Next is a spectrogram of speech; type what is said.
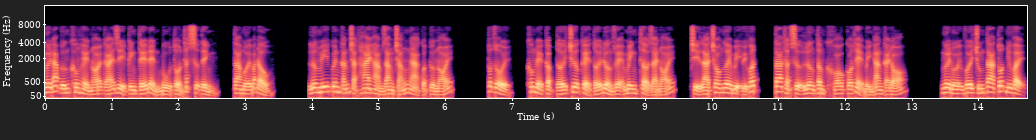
ngươi đáp ứng không hề nói cái gì kinh tế đền bù tổn thất sự tình, ta mới bắt đầu. Lương mỹ quên cắn chặt hai hàm răng trắng ngà quật cường nói, tốt rồi, không đề cập tới chưa kể tới đường duệ minh thở dài nói, chỉ là cho ngươi bị ủy khuất, ta thật sự lương tâm khó có thể bình an cái đó. Ngươi đối với chúng ta tốt như vậy,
